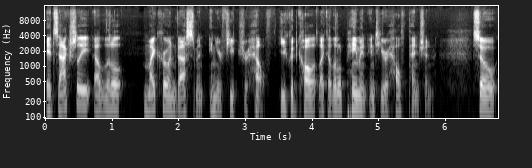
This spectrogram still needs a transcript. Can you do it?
It's actually a little micro investment in your future health. You could call it like a little payment into your health pension. So,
